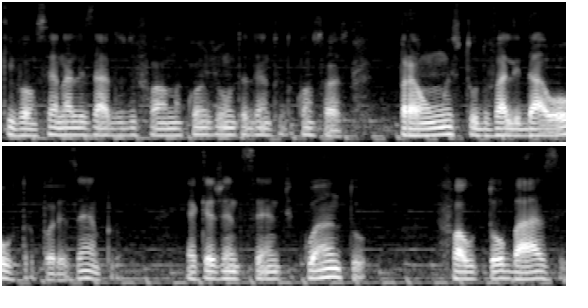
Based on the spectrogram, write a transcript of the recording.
que vão ser analisados de forma conjunta dentro do consórcio, para um estudo validar outro, por exemplo, é que a gente sente quanto faltou base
